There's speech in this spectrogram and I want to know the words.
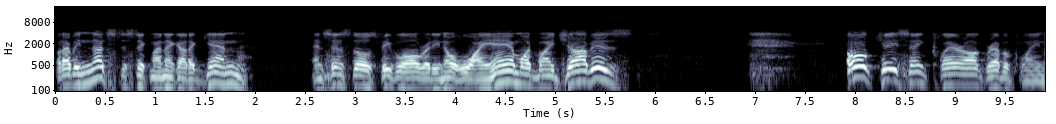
But I'd be nuts to stick my neck out again. And since those people already know who I am, what my job is. Okay, St. Clair, I'll grab a plane.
